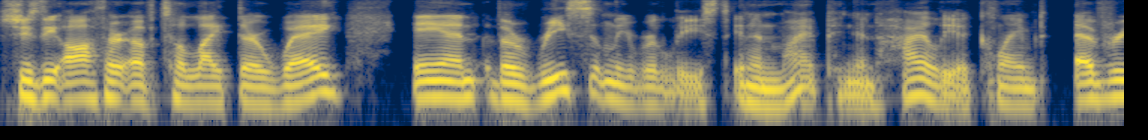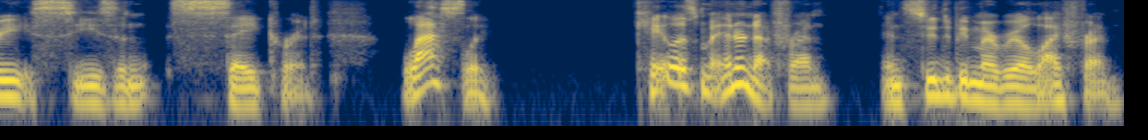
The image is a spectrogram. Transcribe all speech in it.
She's the author of To Light Their Way and the recently released, and in my opinion, highly acclaimed Every Season Sacred. Lastly, Kayla's my internet friend and soon to be my real life friend.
